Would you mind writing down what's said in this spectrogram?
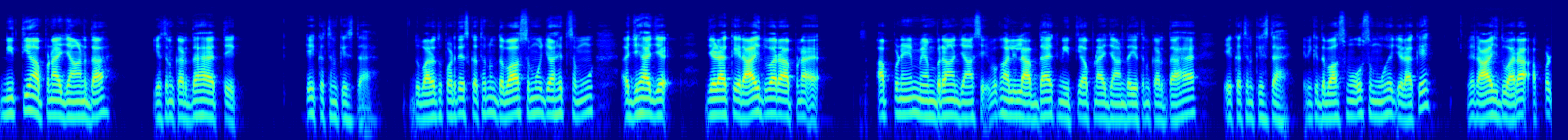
ਨੀਤੀਆਂ ਅਪਣਾਏ ਜਾਣ ਦਾ ਯਤਨ ਕਰਦਾ ਹੈ ਤੇ ਇਹ ਕਥਨ ਕਿਸ ਦਾ ਹੈ? ਦੁਬਾਰਾ ਤੋਂ ਪੜ੍ਹਦੇ ਇਸ ਕਥਨ ਨੂੰ, ਦਬਾਅ ਸਮੂਹ ਜਾਂ ਹਿੱਤ ਸਮੂਹ ਅਜਿਹਾ ਜਿ- ਜਿਹੜਾ ਕਿ ਰਾਜ ਦੁਆਰਾ ਆਪਣਾ ਆਪਣੇ ਮੈਂਬਰਾਂ ਜਾਂ ਸੇਵਕਾਂ ਲਈ ਲਾਭਦਾਇਕ ਨੀਤੀਆਂ ਅਪਣਾਏ ਜਾਣ ਦਾ ਯਤਨ ਕਰਦਾ ਹੈ, ਇਹ ਕਥਨ ਕਿਸ ਦਾ ਹੈ? ਯਾਨੀ ਕਿ ਦਬਾਅ ਸਮੂਹ, ਉਹ ਸਮੂਹ ਹੈ ਜਿਹੜਾ ਕਿ ਰਾਜ ਦੁਆਰਾ ਆਪਣ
